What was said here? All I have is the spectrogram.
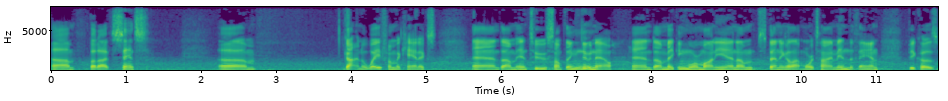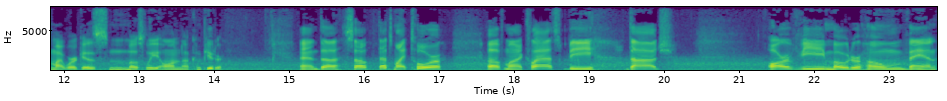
um, but I've since um, gotten away from mechanics and I'm into something new now and I'm making more money and I'm spending a lot more time in the van because my work is mostly on a computer. And uh, so that's my tour of my Class B Dodge RV motorhome van.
